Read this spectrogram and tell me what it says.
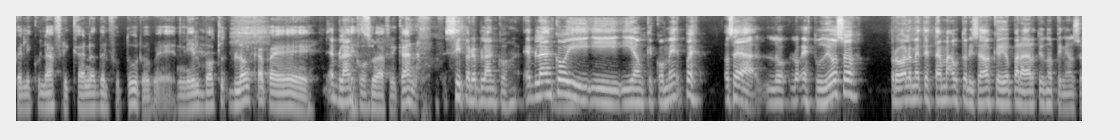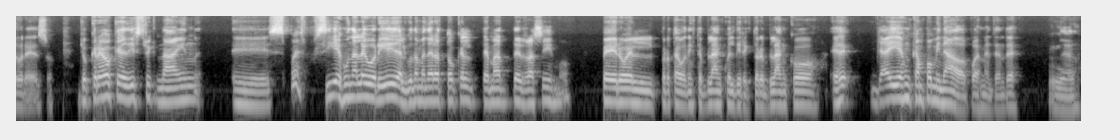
películas africanas del futuro. Eh, Neil Blomkamp es, Es blanco. es sudafricano. Sí, pero es blanco. Es blanco y, y- y aunque come, pues, o sea, lo- los estudiosos probablemente están más autorizados que yo para darte una opinión sobre eso. Yo creo que District 9, eh, pues sí, es una alegoría y de alguna manera toca el tema del racismo, pero el protagonista es blanco, el director es blanco. Es- ya ahí es un campo minado, pues, ¿me entendés? Ya.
